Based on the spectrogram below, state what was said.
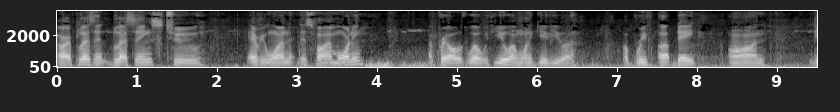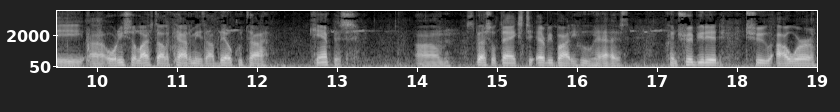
All right, pleasant blessings to everyone this fine morning. I pray all is well with you. I want to give you a, a brief update on the uh, Orisha Lifestyle Academy's Abeokuta campus. Um, special thanks to everybody who has contributed to our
